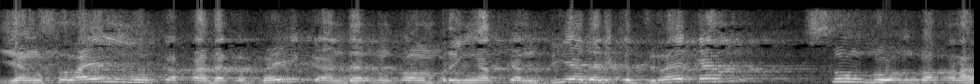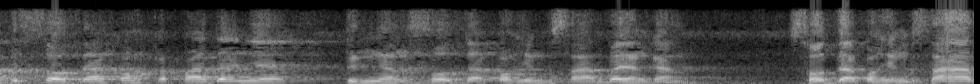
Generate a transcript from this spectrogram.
yang selainmu kepada kebaikan dan engkau memperingatkan dia dari kejelekan, sungguh engkau telah bersedekah kepadanya dengan sedekah yang besar. Bayangkan, sedekah yang besar.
